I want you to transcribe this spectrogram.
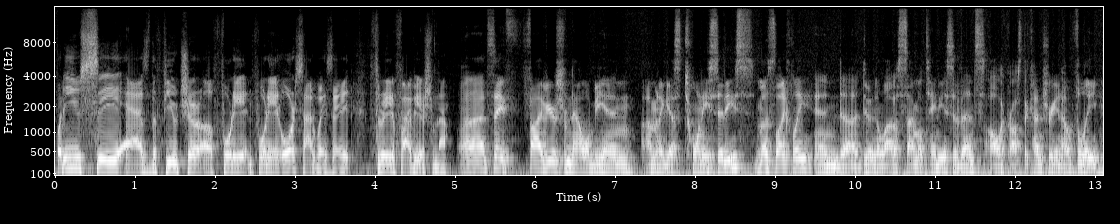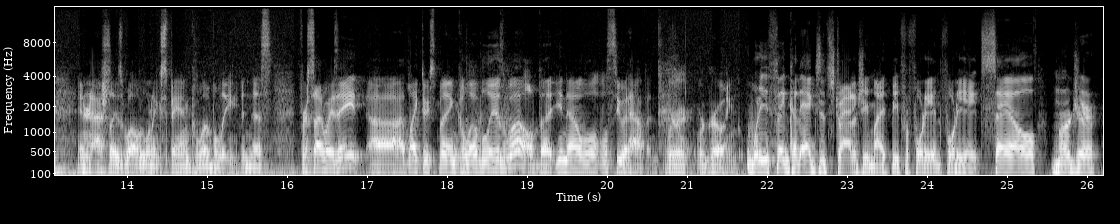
What do you see as the future of 48 and 48 or Sideways 8 three to five years from now? Uh, I'd say five years from now we'll be in, I'm going to guess 20 cities most likely, and uh, doing a lot of simultaneous events all across the country and hopefully internationally as well. We want to expand globally in this. For Sideways 8, uh, I'd like to expand globally as well, but you know, we'll, we'll see what happens. We're, we're growing. What do you think an exit strategy might be for 48 and 48? Sale, merger?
